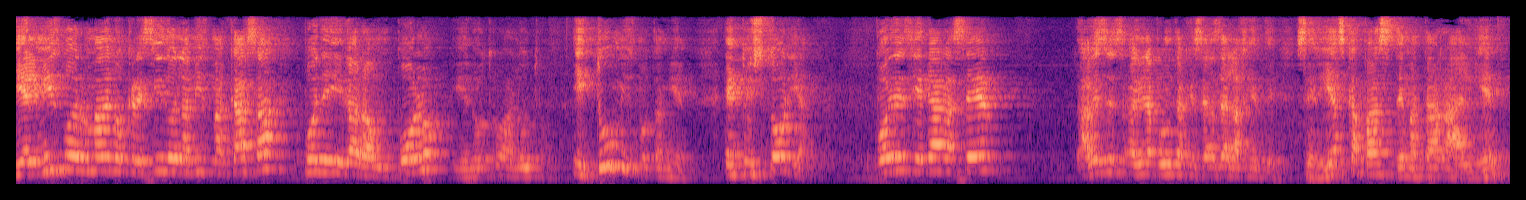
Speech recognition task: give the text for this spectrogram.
Y el mismo hermano crecido en la misma casa puede llegar a un polo y el otro al otro. Y tú mismo también, en tu historia, puedes llegar a ser a veces hay una pregunta que se hace a la gente, ¿serías capaz de matar a alguien?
